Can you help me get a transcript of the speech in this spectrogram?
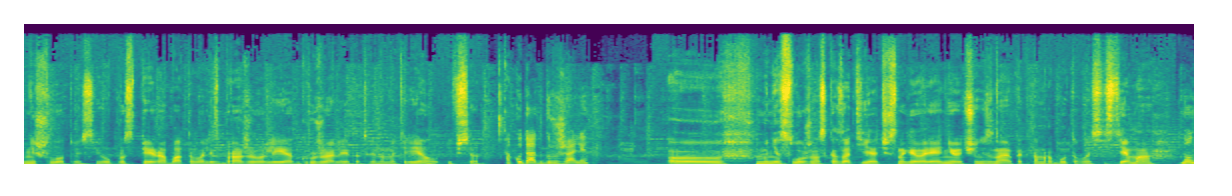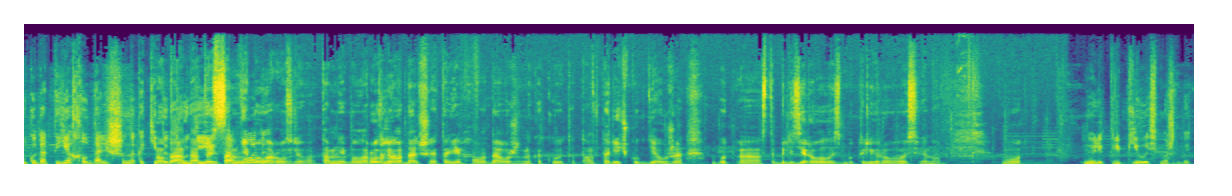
не шло. То есть его просто перерабатывали, сбраживали и отгружали этот виноматериал, и все. А куда отгружали? Э, мне сложно сказать. Я, честно говоря, не очень знаю, как там работала система. Но он куда-то ехал дальше на какие-то ну, да, другие да, то есть заводы? там не было розлива. Там не было розлива. Ага. Дальше это ехало, да, уже на какую-то там вторичку, где уже э, стабилизировалось, бутылировалось вино. Вот. Ну или крепилась, может быть.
